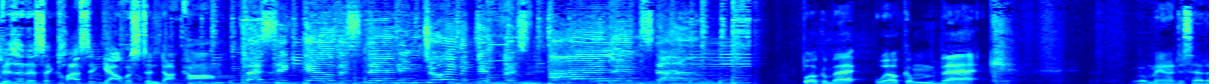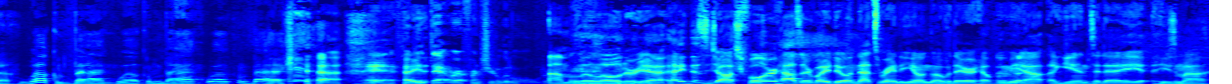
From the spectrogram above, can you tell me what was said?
Visit us at classicgalveston.com. Classic Galveston, enjoy the difference. Island style. Welcome back. Welcome back. Oh man, I just had a welcome back, welcome back, welcome back. Yeah, if you Hey. get that reference, you're a little older. I'm a little older, yeah. Hey, this is Josh Fuller. How's everybody doing? That's Randy Young over there helping me out again today. He's my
